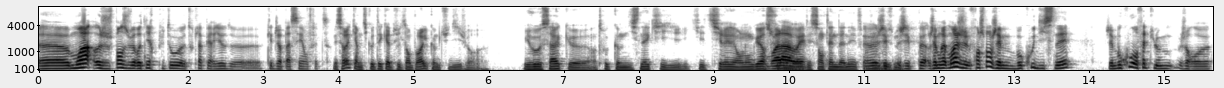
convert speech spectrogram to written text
Euh, moi, euh, je pense que je vais retenir plutôt euh, toute la période qui est déjà passée en fait. Mais c'est vrai qu'il y a un petit côté capsule temporelle comme tu dis, genre mieux vaut ça qu'un truc comme Disney qui, qui est tiré en longueur Voilà, sur ouais. des centaines d'années. Enfin, Euh, mais-. Moi, je- franchement, j'aime beaucoup Disney. J'aime beaucoup en fait le genre. euh,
